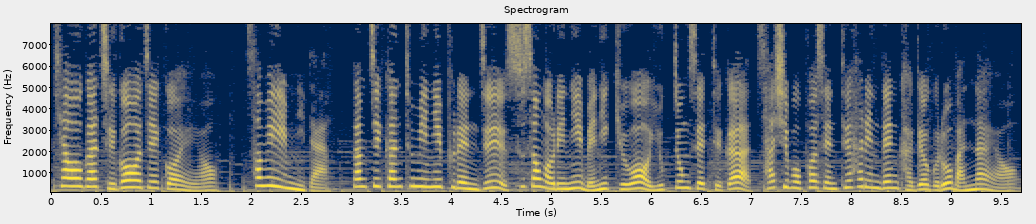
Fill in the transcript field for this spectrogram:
샤워가 즐거워질 거예요. 3위입니다. 깜찍한 투미니 프렌즈 수성 어린이 매니큐어 6종 세트가 45% 할인된 가격으로 만나요.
